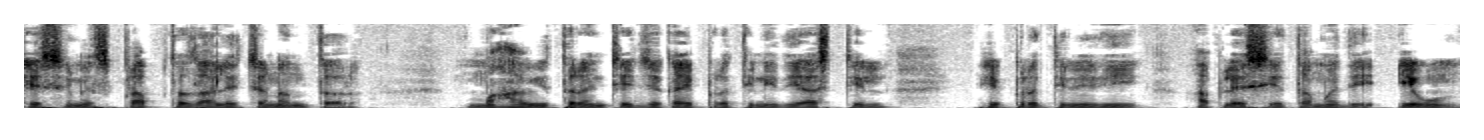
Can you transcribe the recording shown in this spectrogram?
एस एम एस प्राप्त झाल्याच्यानंतर महावितरणचे जे काही प्रतिनिधी असतील हे प्रतिनिधी आपल्या शेतामध्ये येऊन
